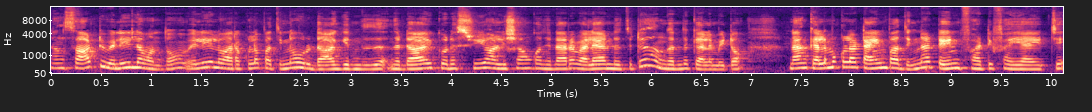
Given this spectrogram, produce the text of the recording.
நாங்கள் சாப்பிட்டு வெளியில் வந்தோம். வெளியில் வரக்குள்ளே பார்த்திங்கன்னா ஒரு டாக் இருந்தது. அந்த டாக் கூட ஸ்ரீயும் அலிஷாவும் கொஞ்சம் நேரம் விளையாண்டுட்டு அங்கேருந்து கிளம்பிட்டோம். நாங்கள் கிளம்பக்குள்ள டைம் பார்த்திங்கன்னா டென் ஃபார்ட்டி ஃபைவ் ஆயிடுச்சு.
